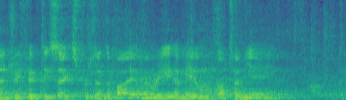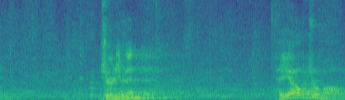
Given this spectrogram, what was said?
Entry 56, presented by Marie-Emile Latemier. Journeyman Paildramon.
